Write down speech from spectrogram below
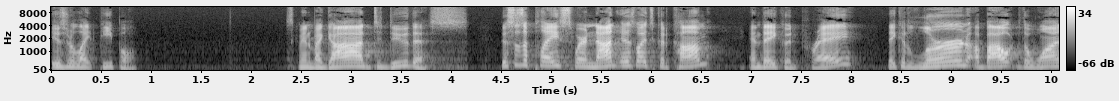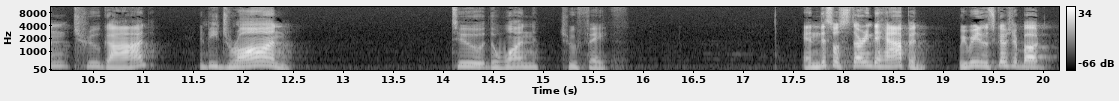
Israelite people. It's commanded by God to do this. This is a place where non Israelites could come and they could pray, they could learn about the one true God, and be drawn to the one true faith. And this was starting to happen. We read in the scripture about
